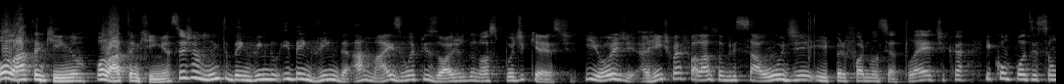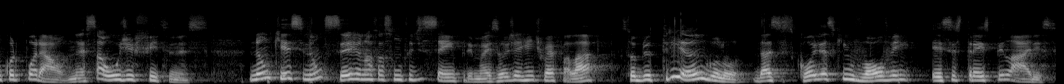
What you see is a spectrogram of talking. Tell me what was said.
Olá, Tanquinho! Olá, Tanquinha! Seja muito bem-vindo e bem-vinda a mais um episódio do nosso podcast. E hoje a gente vai falar sobre saúde e performance atlética e composição corporal, né? Saúde e fitness. Não que esse não seja nosso assunto de sempre, mas hoje a gente vai falar sobre o triângulo das escolhas que envolvem esses três pilares.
